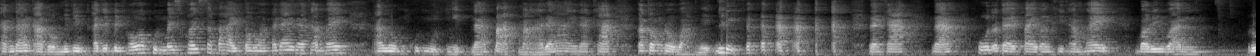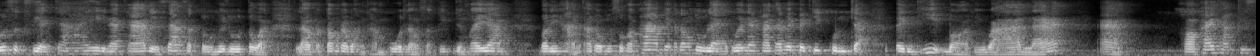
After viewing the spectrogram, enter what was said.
ทางด้านอารมณ์นิดนึงอาจจะเป็นเพราะว่าคุณไม่ค่อยสบายตัวก็ได้นะทำให้อารมณ์คุณหงุดหงิดนะ ปากหมาได้นะคะ ก็ต้องระวังนิดนึงนะคะนะพูดอะไรไปบางทีทำให้บริวารรู้สึกเสียใจนะคะ หรือสร้างศัตรูไม่รู้ตัว เราก็ต้องระวังคำพูดเราสักนิดหนึ่งพยายามบริหารอารมณ์สุขภาพเนี่ยก็ต้องดูแลด้วยนะคะ ถ้าไม่เป็นที่คุณจะเป็นที่บริวารนะอะขอไพ่ทักพิเศ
